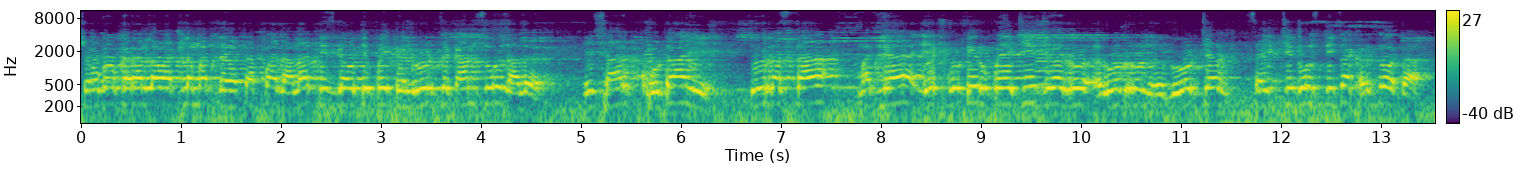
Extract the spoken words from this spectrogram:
शेवगावकरांना वाटलं मध टप्पा झाला तिसगाव ते पैठण रोडचं काम सुरू झालं. हे शार खोटं आहे. तो रस्ता मधल्या एक कोटी रुपयाची रो- रोड रोड रोडच्या साईडची दुरुस्तीचा खर्च होता.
